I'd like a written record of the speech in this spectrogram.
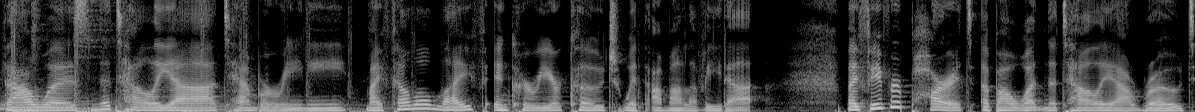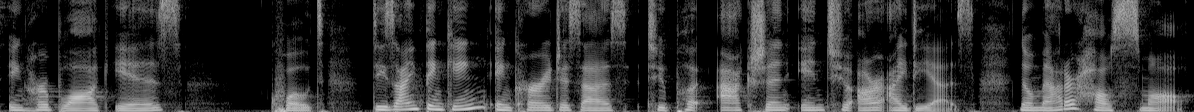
That was Natalia Tamburini, my fellow life and career coach with Ama La Vida. My favorite part about what Natalia wrote in her blog is, quote, Design thinking encourages us to put action into our ideas, no matter how small,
